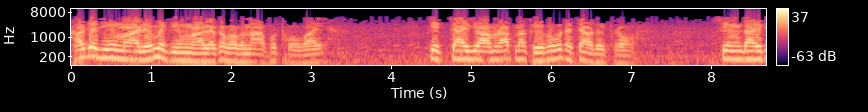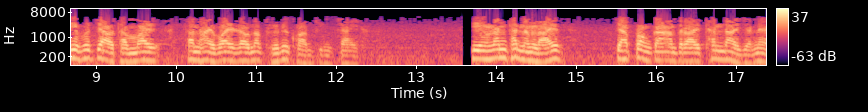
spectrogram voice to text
เขาจะยิงมาหรือไม่ยิงมาแล้วก็ภาวนาพุทโธไว้ จิตใจยอมรับนับถือพระพุทธเจ้าโดยตรง สิ่งใดที่พระเจ้าทำไว้ ท่านให้ไว้เรานับถือด้วยความจริงใจจริงนั้นท่านนั้นหลาย จะป้องกันอันตรายท่านได้อย่างแน่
